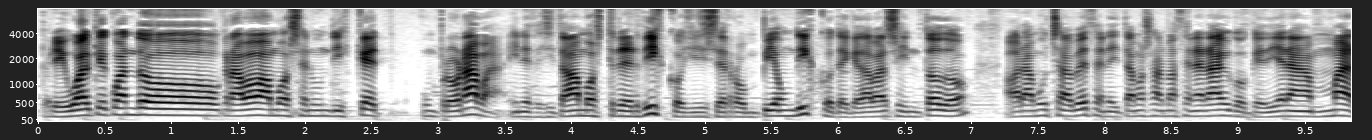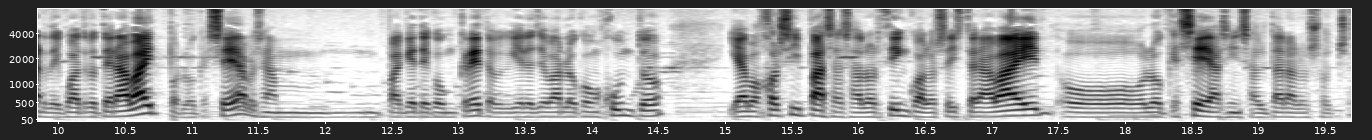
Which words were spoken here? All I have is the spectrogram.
Pero igual que cuando grabábamos en un disquete un programa y necesitábamos tres discos y si se rompía un disco te quedabas sin todo, ahora muchas veces necesitamos almacenar algo que diera más de 4 terabytes, por lo que sea, pues sea paquete concreto que quieres llevarlo conjunto y a lo mejor si pasas a los 5, a los 6 terabytes o lo que sea sin saltar a los 8.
